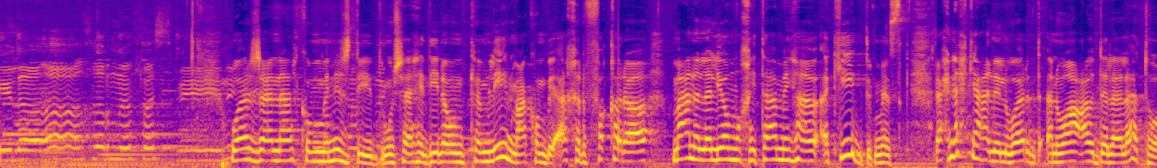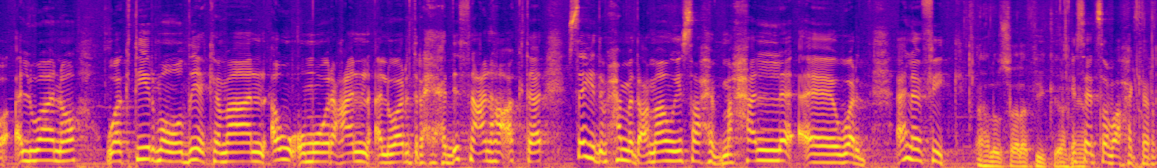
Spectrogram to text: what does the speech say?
إلى آخر نفس فيني. ورجعنا لكم من جديد مشاهدينا ومكملين معكم بآخر فقرة معنا لليوم وختامها أكيد مسك. رح نحكي عن الورد أنواعه ودلالاته ألوانه وكثير مواضيع كمان أو أمور عن الورد. رح يحدثنا عنها أكثر. سيد محمد عماوي صاحب محل آه، ورد. أهلا فيك. أهلا وسهلا فيك أهلاً. يسعد صباحك. يا رب.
